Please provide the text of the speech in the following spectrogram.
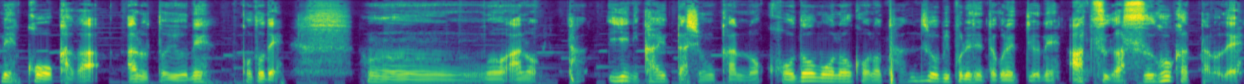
ね、効果があるというね、ことで、うーん、もうあの、家に帰った瞬間の子供のこの誕生日プレゼントこれっていうね、圧がすごかったので、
